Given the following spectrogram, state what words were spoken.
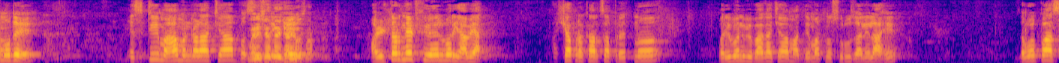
मध्ये एस टी महामंडळाच्या बसेस अल्टरनेट फ्युएलवर याव्यात. अशा प्रकारचा प्रयत्न परिवहन विभागाच्या माध्यमातून सुरू झालेला आहे. जवळपास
